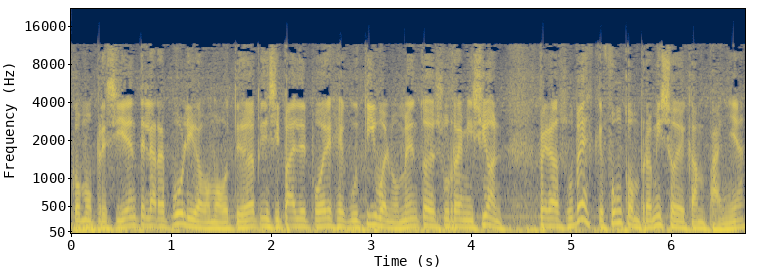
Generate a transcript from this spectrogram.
como presidente de la República, como autoridad principal del Poder Ejecutivo al momento de su remisión, pero a su vez que fue un compromiso de campaña,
